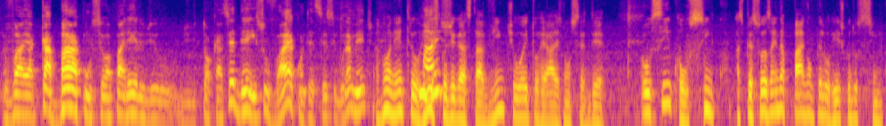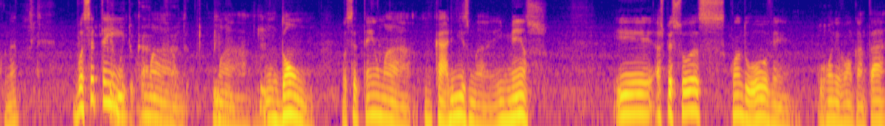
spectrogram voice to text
vai acabar com o seu aparelho de, de tocar CD, isso vai acontecer seguramente. Rony, entre o mas, risco de gastar 28 reais num CD ou cinco, ou cinco as pessoas ainda pagam pelo risco dos cinco, né? Você tem é caro, uma, uma, um dom, você tem uma, um carisma imenso e as pessoas, quando ouvem o Rony Von cantar,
